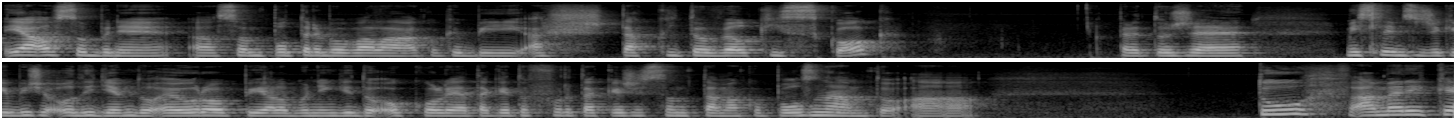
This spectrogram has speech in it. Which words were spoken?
ja osobne eh, som potrebovala ako keby až takýto veľký skok, pretože myslím si, že keby že odídem do Európy alebo niekde do okolia, tak je to furt také, že som tam ako poznám to. A tu v Amerike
